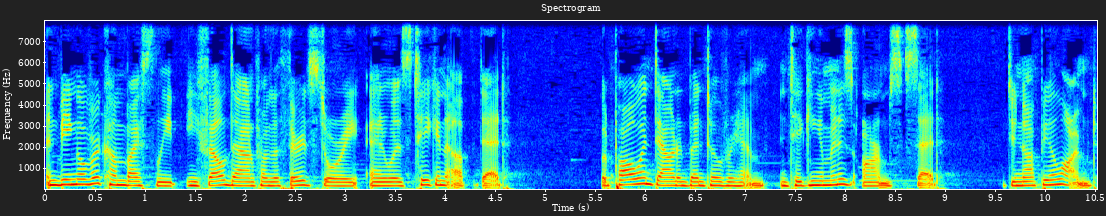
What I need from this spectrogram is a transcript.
And being overcome by sleep, he fell down from the third story and was taken up dead. But Paul went down and bent over him, and taking him in his arms, said, Do not be alarmed,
